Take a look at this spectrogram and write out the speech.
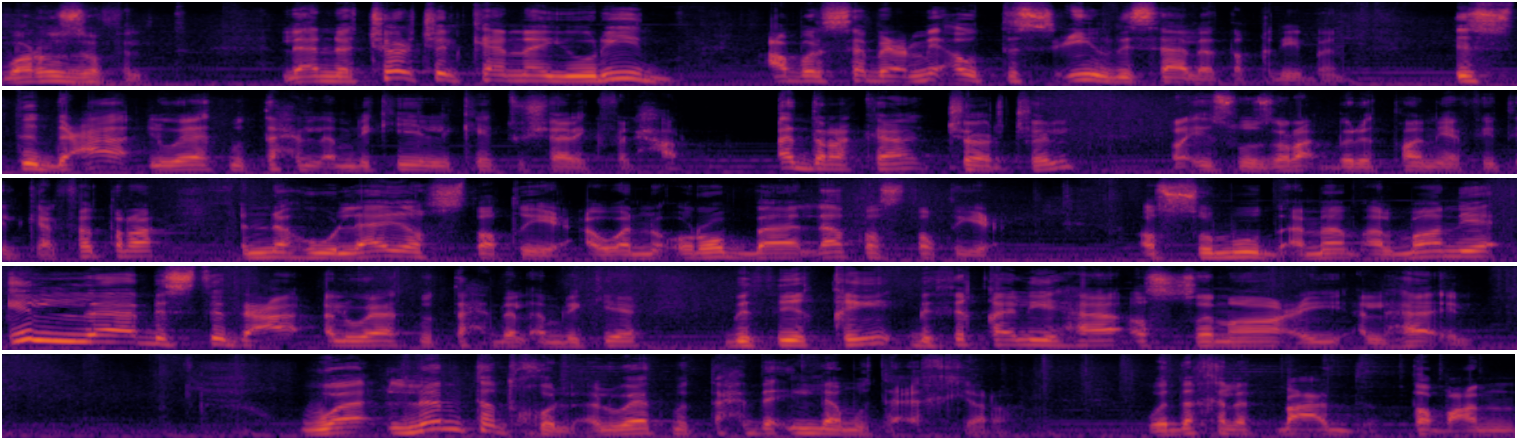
وروزفلت. لأن تشرشل كان يريد عبر 790 رسالة تقريبا استدعاء الولايات المتحدة الأمريكية لكي تشارك في الحرب. أدرك تشرشل رئيس وزراء بريطانيا في تلك الفترة أنه لا يستطيع أو أن أوروبا لا تستطيع الصمود أمام ألمانيا إلا باستدعاء الولايات المتحدة الأمريكية بثقلها الصناعي الهائل. ولم تدخل الولايات المتحدة إلا متأخرة ودخلت بعد طبعا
